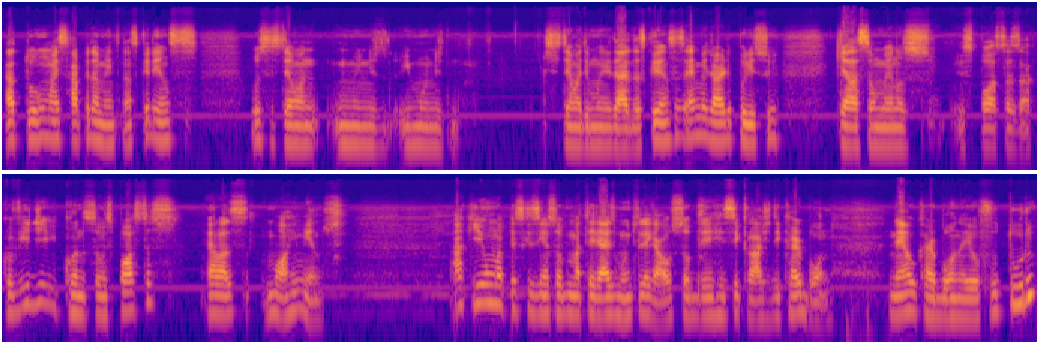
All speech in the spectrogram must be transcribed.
atuam mais rapidamente nas crianças. O sistema, imune, imune, sistema de imunidade das crianças é melhor e por isso que elas são menos expostas à Covid e quando são expostas, elas morrem menos. Aqui uma pesquisinha sobre materiais muito legal sobre reciclagem de carbono. Né, o carbono é o futuro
